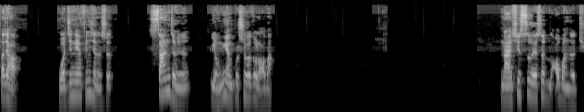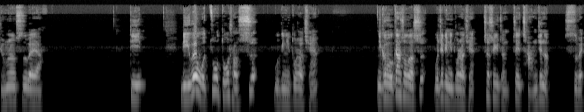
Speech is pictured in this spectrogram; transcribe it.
大家好，我今天分享的是三种人永远不适合做老板。哪些思维是老板的穷人思维啊？第一，你为我做多少事，我给你多少钱；你跟我干多少事，我就给你多少钱。这是一种最常见的思维。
